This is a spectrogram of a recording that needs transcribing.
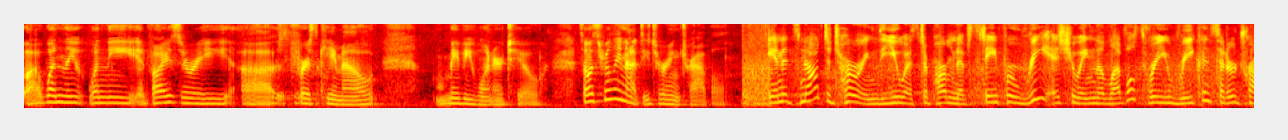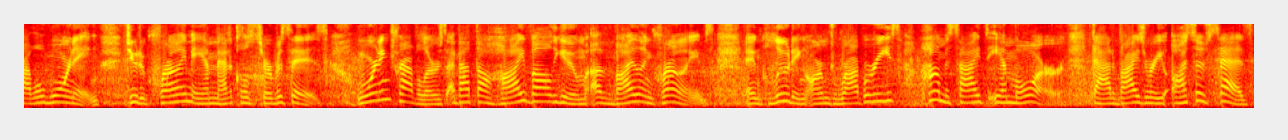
uh, when the when the advisory uh, first came out, maybe one or two. So it's really not deterring travel. And it's not deterring the U.S. Department of State for reissuing the level three reconsidered travel warning due to crime and medical services, warning travelers about the high volume of violent crimes, including armed robberies, homicides, and more. The advisory also says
